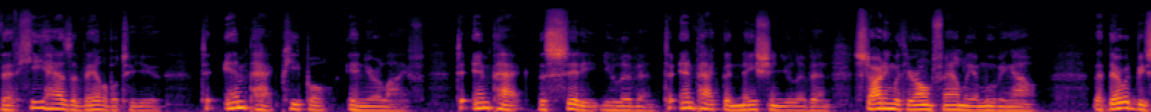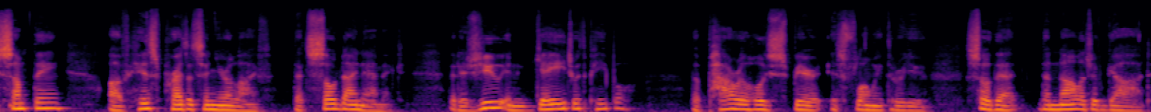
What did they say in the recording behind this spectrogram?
that He has available to you to impact people in your life, to impact the city you live in, to impact the nation you live in, starting with your own family and moving out. That there would be something of His presence in your life that's so dynamic that as you engage with people, the power of the Holy Spirit is flowing through you so that the knowledge of God,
